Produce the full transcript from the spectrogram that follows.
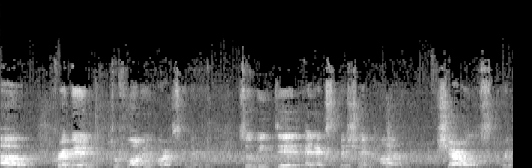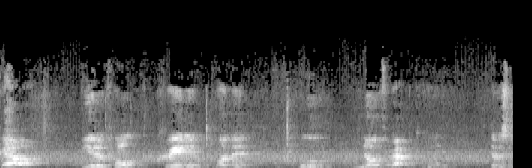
um, Caribbean performing arts community. So we did an exhibition on Cheryl's Regala, beautiful, creative woman who known throughout the community. There was a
